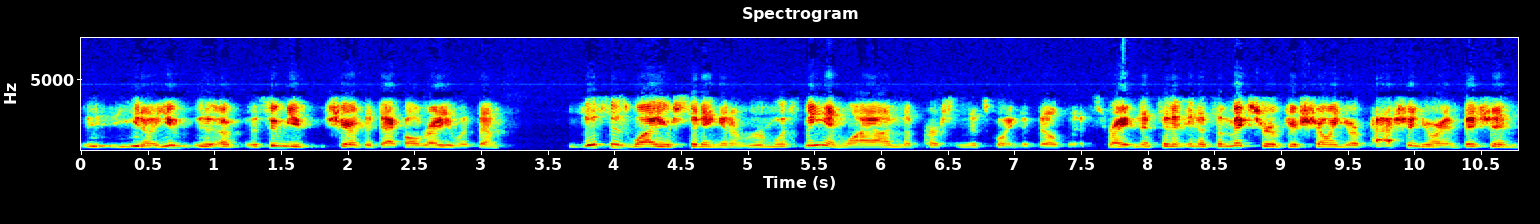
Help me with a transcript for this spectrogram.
you know, you uh, assume you've shared the deck already with them this is why you're sitting in a room with me and why I'm the person that's going to build this, right? And it's, a, and it's a mixture of just showing your passion, your ambition,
